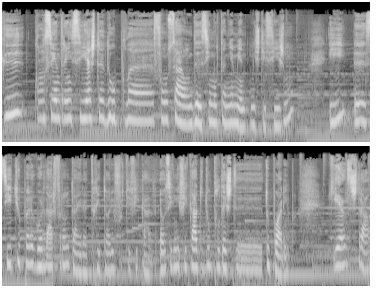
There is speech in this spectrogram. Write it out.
que concentra em si esta dupla função de simultaneamente misticismo e eh, sítio para guardar fronteira, território fortificado. É o significado duplo deste topónimo, que é ancestral.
